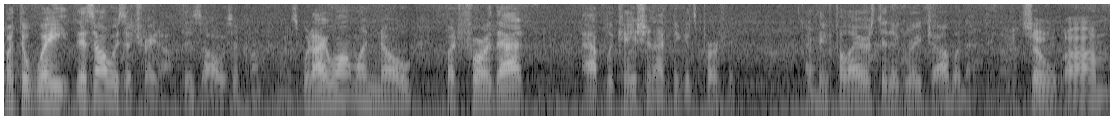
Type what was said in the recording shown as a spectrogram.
but the weight, there's always a trade-off. There's always a compromise. Would I want one? No. But for that application, I think it's perfect. I think Polaris did a great job on that thing. So, um,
